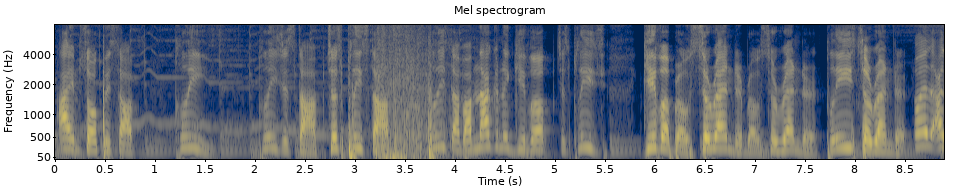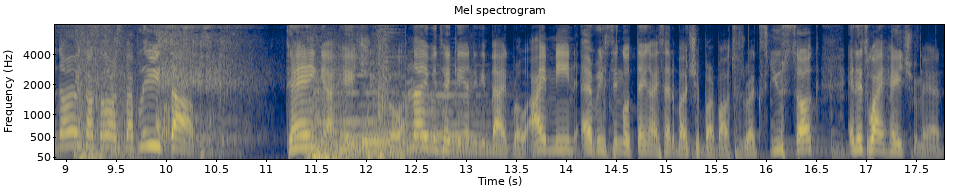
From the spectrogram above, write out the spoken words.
I am so pissed off. Please. Please just stop. Just please stop. Please stop. I'm not gonna give up. Just please give up, bro. Surrender, bro. Surrender. Please surrender. I know I talked a lot stuff. Please stop. Dang, I hate you, bro. I'm not even taking anything back, bro. I mean every single thing I said about you, Barbatos Rex. You suck, and it's why I hate you, man.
